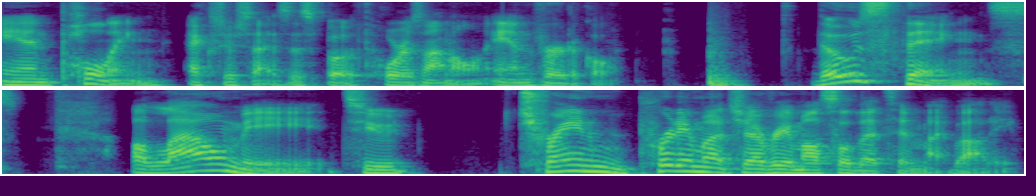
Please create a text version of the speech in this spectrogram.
and pulling exercises, both horizontal and vertical. Those things allow me to train pretty much every muscle that's in my body.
